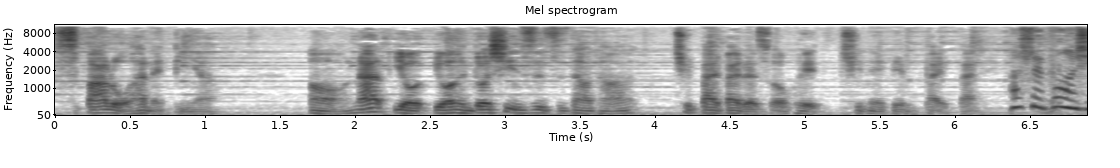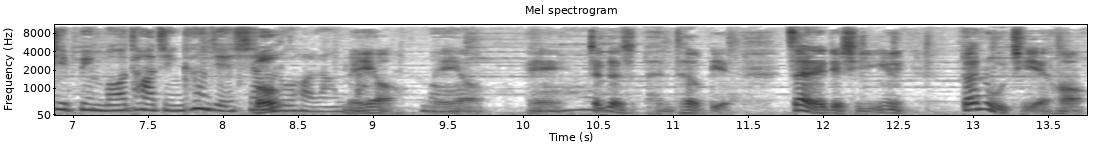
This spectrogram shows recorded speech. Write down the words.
十八罗汉的边啊。哦，那有有很多信士知道他去拜拜的时候会去那边拜拜。啊，所以普通是并无头前看见香炉好人没有没有，哎、欸，这个是很特别。再来就是因为端午节哈。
